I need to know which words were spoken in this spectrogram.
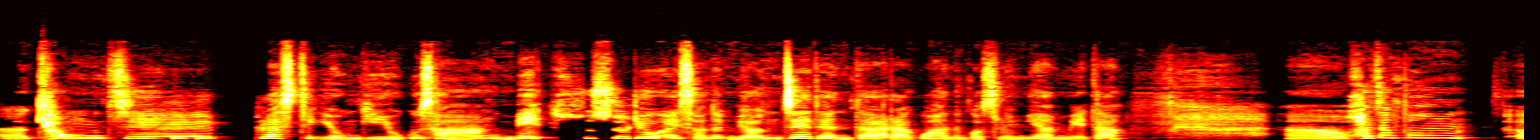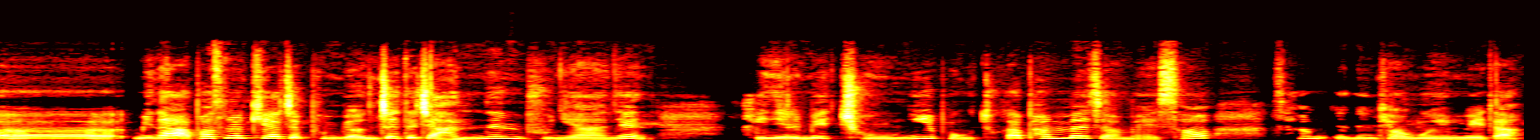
어, 경질 플라스틱 용기 요구사항 및 수수료에서는 면제된다라고 하는 것을 의미합니다. 어, 화장품이나 퍼스널 케어 제품 면제되지 않는 분야는 비닐 및 종이 봉투가 판매점에서 사용되는 경우입니다.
